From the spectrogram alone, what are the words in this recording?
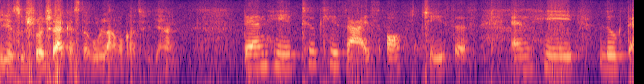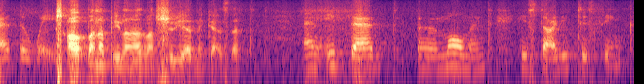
Jézusról, és elkezdte a hullámokat figyelni. then he took his eyes off Jesus and he looked at the És waves. abban a pillanatban süllyedni kezdett. And in that uh, moment, he started to sink.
